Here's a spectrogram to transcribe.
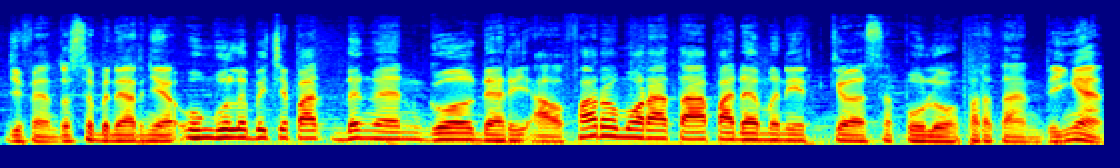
Juventus sebenarnya unggul lebih cepat dengan gol dari Alvaro Morata pada menit ke-10 pertandingan.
